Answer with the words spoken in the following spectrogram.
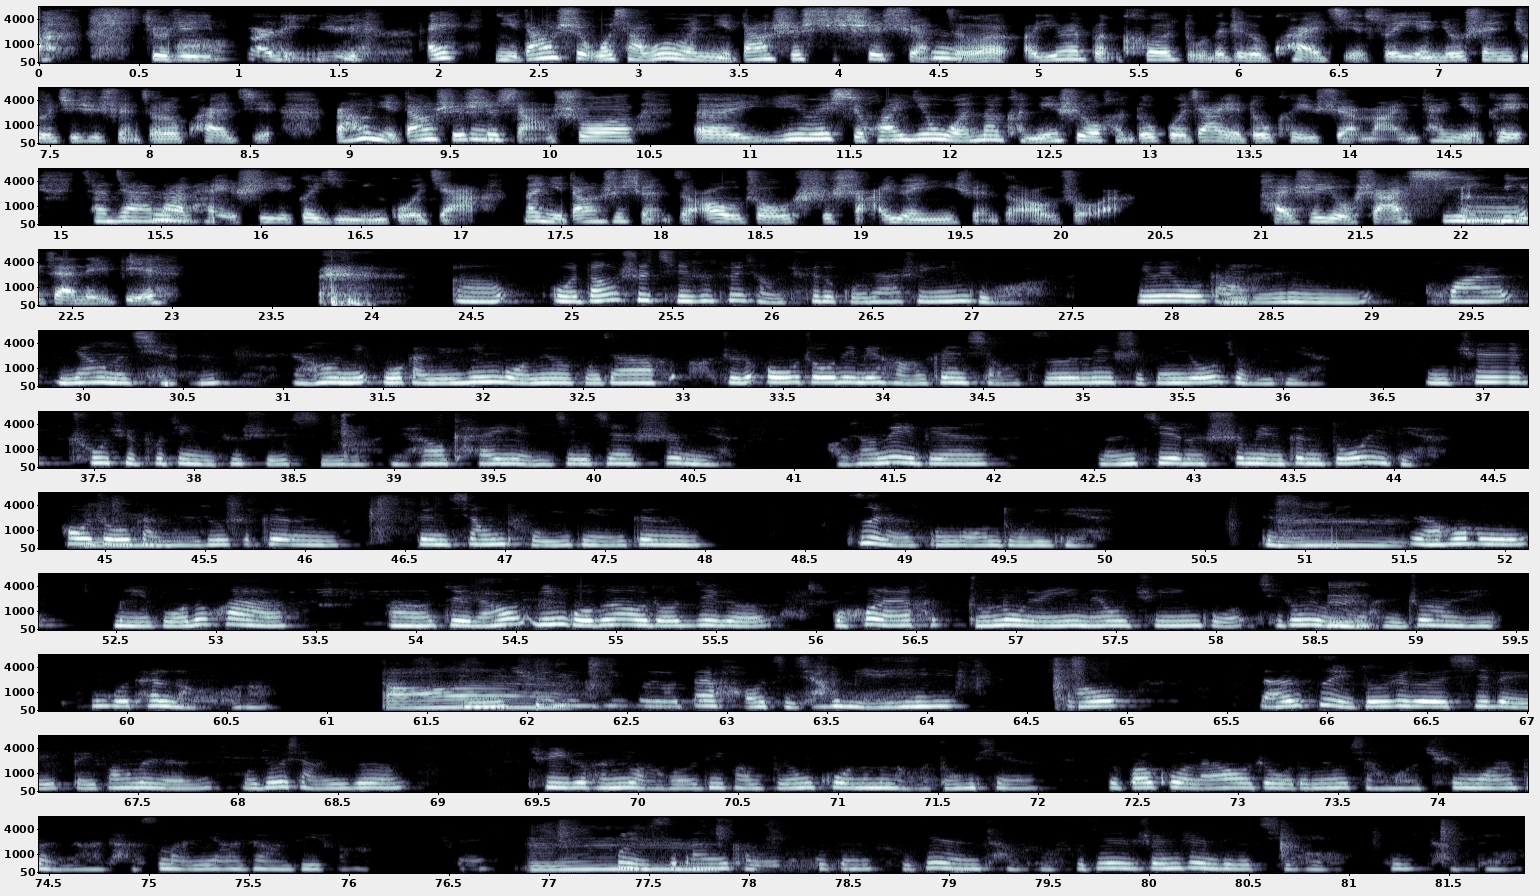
就这一哦块儿领域。哎，你当时我想问问你，当时是是选嗯择呃，因为本科读的这个会计，所以研究生就继续选择了会计。然后你当时是嗯想说，呃，因为喜欢英文，那肯定是有很多国家也都可以选嘛。你看，你也可以像加拿大，嗯它也是一个移民国家。那你当时选择澳洲是啥原因选择澳洲啊？还是有啥吸引力在那边？嗯，我当时其实最想去的国家是英国，因为我感觉你花一样的钱，然后你我感觉英国那个国家就是欧洲那边好像更小资，历史更悠久一点。你去出去不仅你去学习嘛，你还要开眼界见世面，好像那边能见的世面更多一点。澳洲感觉就是更更乡土一点，更自然风光多一点。对，然后美国的话，啊对，然后英国跟澳洲这个，我后来很种种原因没有去英国，其中有一个很重要原因，英国太冷了。哦。你去那个地方要带好几箱棉衣，然后。咱自己就是个西北北方的人，我就想一个去一个很暖和的地方，不用过那么冷的冬天。就包括来澳洲，我都没有想过去墨尔本啊、塔斯马尼亚这样的地方。对，嗯，布里斯班可能会跟福建差不多，福建深圳这个气候其实差不多。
